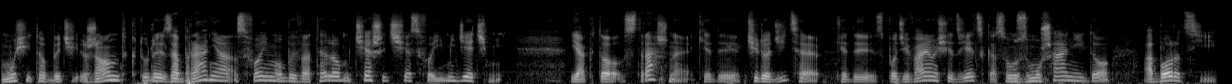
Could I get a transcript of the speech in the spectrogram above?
musi to być rząd, który zabrania swoim obywatelom cieszyć się swoimi dziećmi jak to straszne, kiedy ci rodzice, kiedy spodziewają się dziecka, są zmuszani do aborcji.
